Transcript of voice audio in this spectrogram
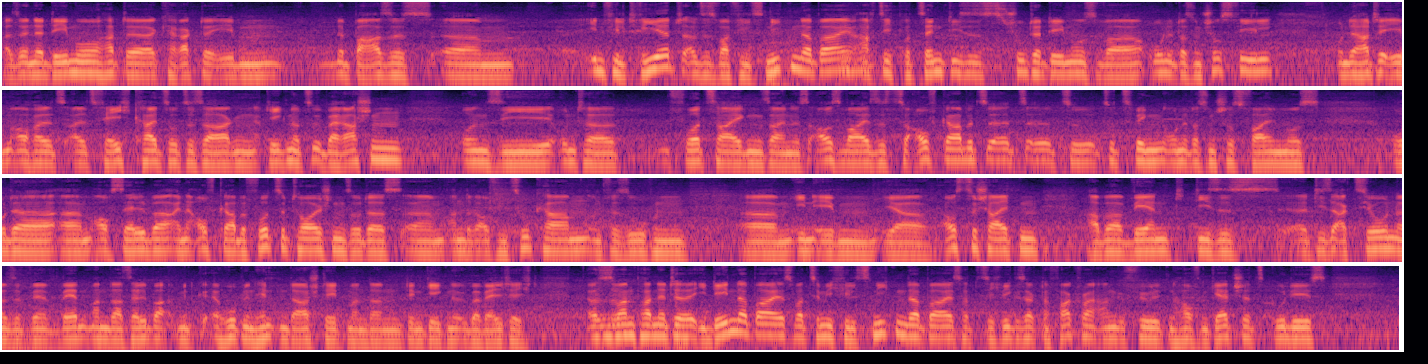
Also in der Demo hat der Charakter eben eine Basis ähm, infiltriert, also es war viel Sneaken dabei. 80% dieses Shooter-Demos war ohne dass ein Schuss fiel. Und er hatte eben auch als, als Fähigkeit sozusagen Gegner zu überraschen und sie unter Vorzeigen seines Ausweises zur Aufgabe zu, zu, zu, zu zwingen, ohne dass ein Schuss fallen muss. Oder ähm, auch selber eine Aufgabe vorzutäuschen, sodass ähm, andere auf ihn zukamen und versuchen, ähm, ihn eben ja, auszuschalten. Aber während dieses, äh, dieser Aktion, also während man da selber mit erhobenen Händen dasteht, man dann den Gegner überwältigt. Also es waren ein paar nette Ideen dabei, es war ziemlich viel Sneaken dabei, es hat sich wie gesagt nach Far Cry angefühlt, ein Haufen Gadgets, Goodies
